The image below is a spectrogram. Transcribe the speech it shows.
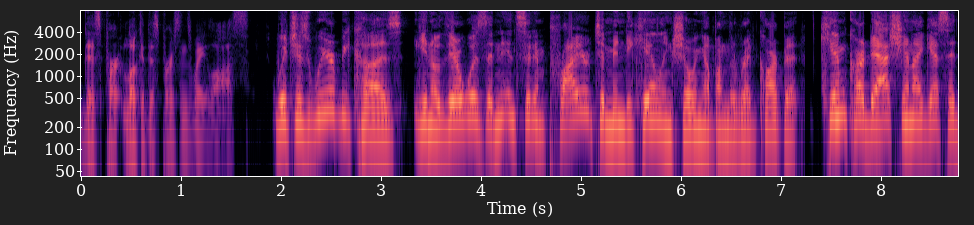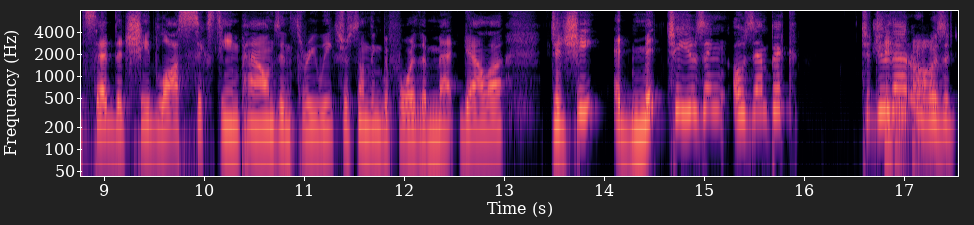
this per look at this person's weight loss. Which is weird because, you know, there was an incident prior to Mindy Kaling showing up on the red carpet. Kim Kardashian, I guess, had said that she'd lost 16 pounds in three weeks or something before the Met Gala. Did she admit to using Ozempic to do She that? Or was it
